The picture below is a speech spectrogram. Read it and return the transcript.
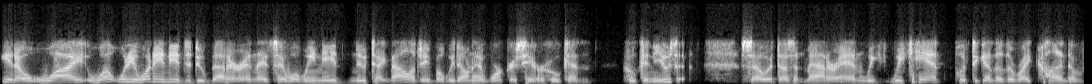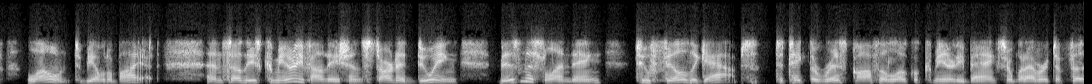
you know, why, what, do you, what do you need to do better? And they'd say, well, we need new technology, but we don't have workers here who can, who can use it. So it doesn't matter. And we, we can't put together the right kind of loan to be able to buy it. And so these community foundations started doing business lending to fill the gaps, to take the risk off the local community banks or whatever, to fill,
